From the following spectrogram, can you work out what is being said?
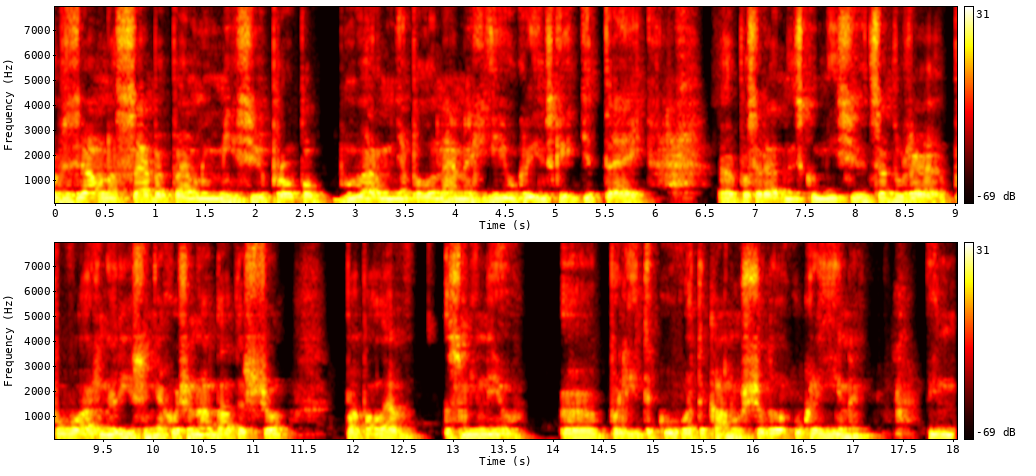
взяв на себе певну місію про повернення полонених і українських дітей, е, посередницьку місію. Це дуже поважне рішення. Хочу нагадати, що папа Лев змінив е, політику Ватикану щодо України. Він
